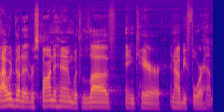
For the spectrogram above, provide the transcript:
I would be able to respond to him with love and care, and I would be for him.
